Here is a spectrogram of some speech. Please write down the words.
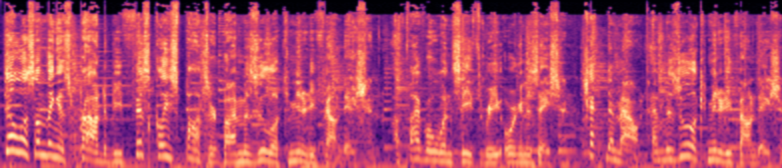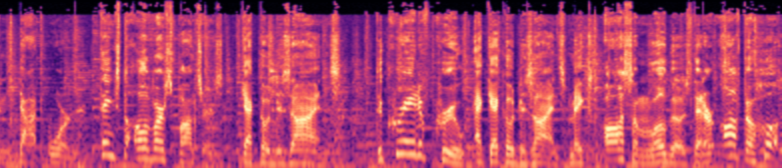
Tell Us Something is proud to be fiscally sponsored by Missoula Community Foundation, a 501c3 organization. Check them out at missoulacommunityfoundation.org. Thanks to all of our sponsors Gecko Designs. The creative crew at Gecko Designs makes awesome logos that are off the hook.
